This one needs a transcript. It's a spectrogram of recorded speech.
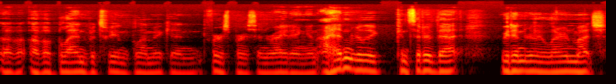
of a, of a blend between polemic and first person writing. And I hadn't really considered that. We didn't really learn much,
